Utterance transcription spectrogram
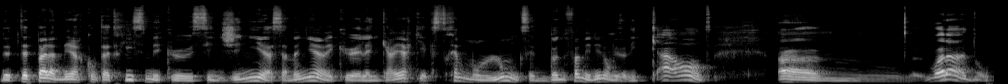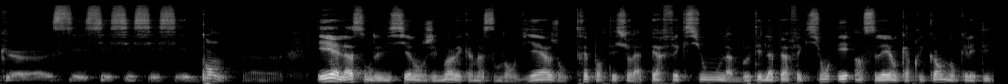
peut-être pas la meilleure cantatrice, mais que c'est une génie à sa manière et qu'elle a une carrière qui est extrêmement longue. Cette bonne femme est née dans les années 40. voilà, donc c'est bon. Et elle a son demi-ciel en gémeaux avec un ascendant vierge, donc très porté sur la perfection, la beauté de la perfection, et un soleil en capricorne, donc elle était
